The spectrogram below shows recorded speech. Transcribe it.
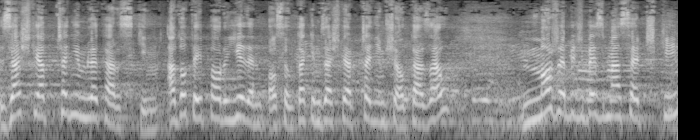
zaświadczeniem lekarskim, a do tej pory jeden poseł takim zaświadczeniem się okazał, może być bez maseczki.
